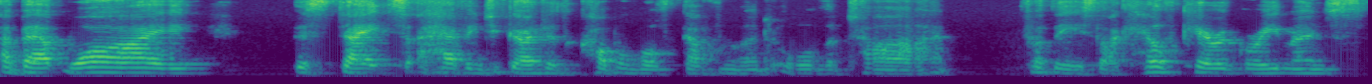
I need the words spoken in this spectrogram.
about why the states are having to go to the Commonwealth government all the time for these like healthcare agreements,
